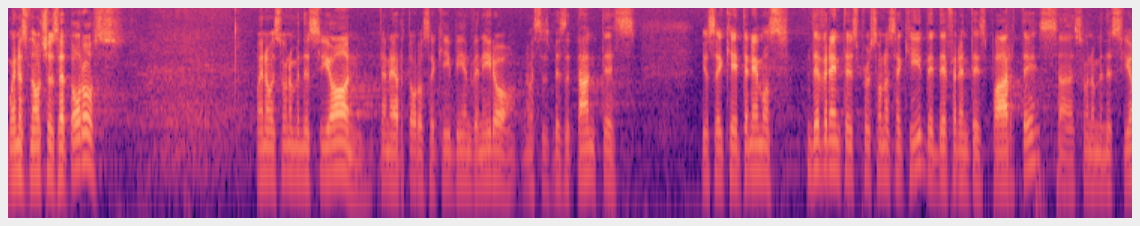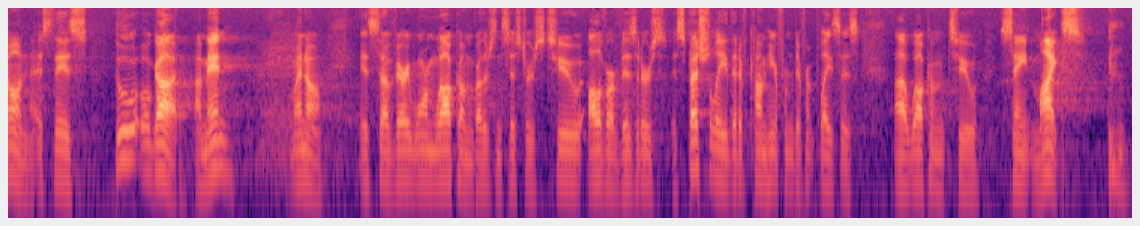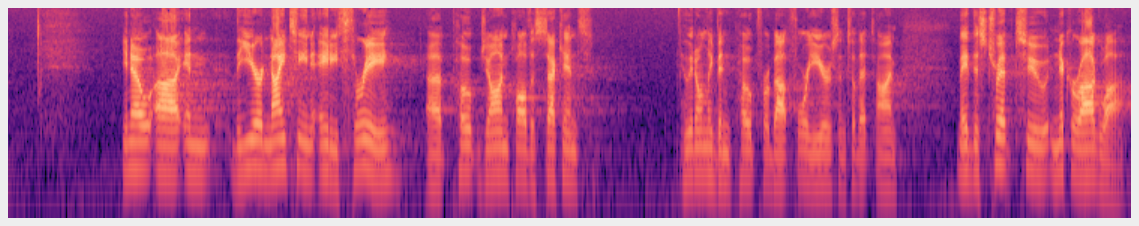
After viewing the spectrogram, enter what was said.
Buenas noches a todos. Bueno, es una bendición tener a todos aquí. Bienvenido, nuestros visitantes. Yo sé que tenemos diferentes personas aquí de diferentes partes. Ah, es una bendición. Este es tu hogar. Amén. Bueno, it's a very warm welcome, brothers and sisters, to all of our visitors, especially that have come here from different places. Uh, welcome to St. Mike's. You know, uh, in the year 1983, uh, Pope John Paul II, who had only been Pope for about four years until that time, made this trip to Nicaragua,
